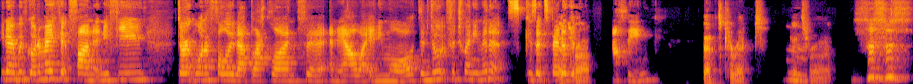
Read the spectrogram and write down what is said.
you know, we've got to make it fun. And if you don't want to follow that black line for an hour anymore, then do it for 20 minutes because it's better That's than right. nothing. That's correct. That's mm. right.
